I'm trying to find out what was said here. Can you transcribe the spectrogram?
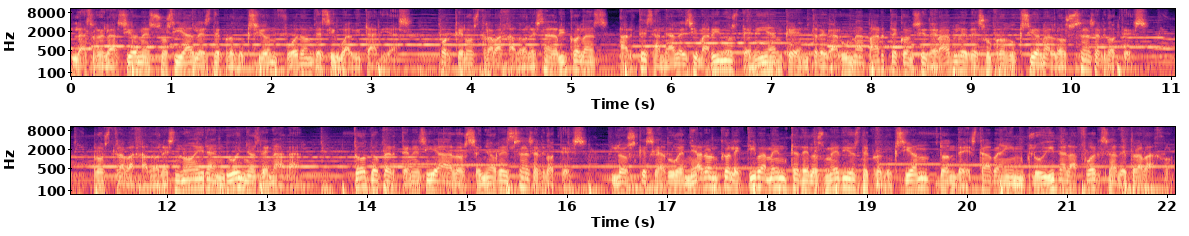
Las relaciones sociales de producción fueron desigualitarias, porque los trabajadores agrícolas, artesanales y marinos tenían que entregar una parte considerable de su producción a los sacerdotes. Los trabajadores no eran dueños de nada. Todo pertenecía a los señores sacerdotes, los que se adueñaron colectivamente de los medios de producción donde estaba incluida la fuerza de trabajo.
